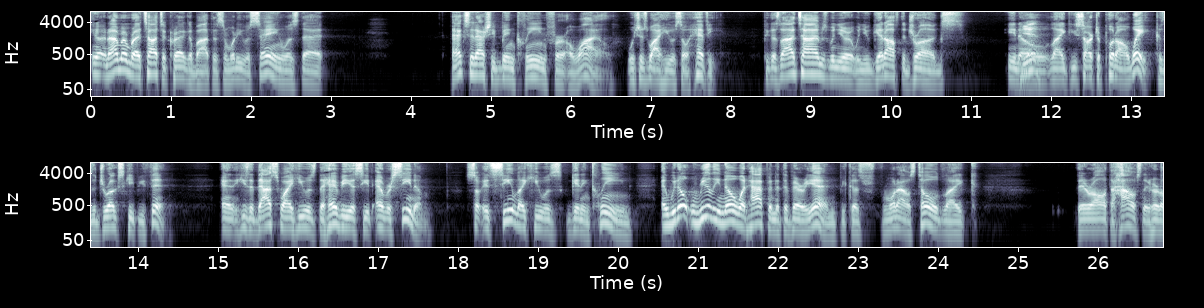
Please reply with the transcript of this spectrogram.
You know, and I remember I talked to Craig about this, and what he was saying was that X had actually been clean for a while, which is why he was so heavy. Because a lot of times when you're when you get off the drugs, you know, Yeah. like you start to put on weight because the drugs keep you thin. And he said that's why he was the heaviest he'd ever seen him. So it seemed like he was getting clean. And we don't really know what happened at the very end because from what I was told, like they were all at the house and they heard a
